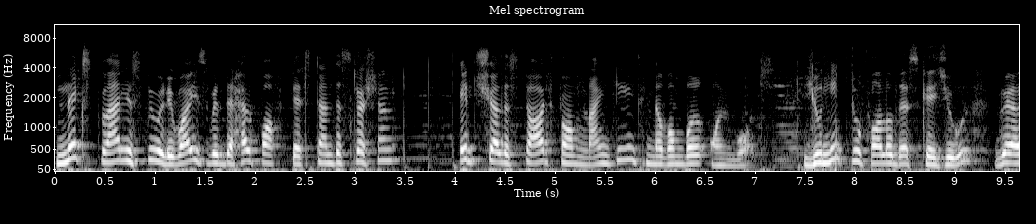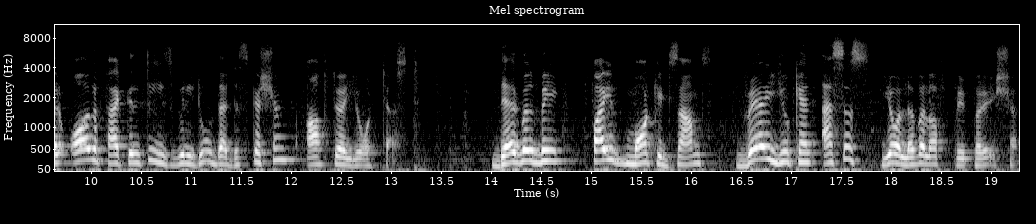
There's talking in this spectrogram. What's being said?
Next plan is to revise with the help of test and discussion. It shall start from 19th November onwards you need to follow the schedule where all faculties will do the discussion after your test. There will be five mock exams where you can assess your level of preparation.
